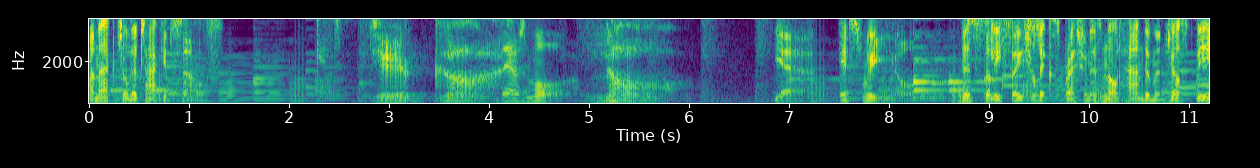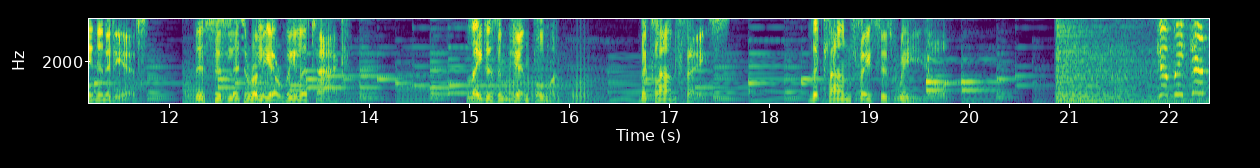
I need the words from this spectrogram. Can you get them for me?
an actual attack itself. Dear God. There's more. No. Yeah, it's real. This silly facial expression is not Handyman just being an idiot. This is literally a real attack. Ladies and gentlemen. The clown face. The clown face is real. Can we get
